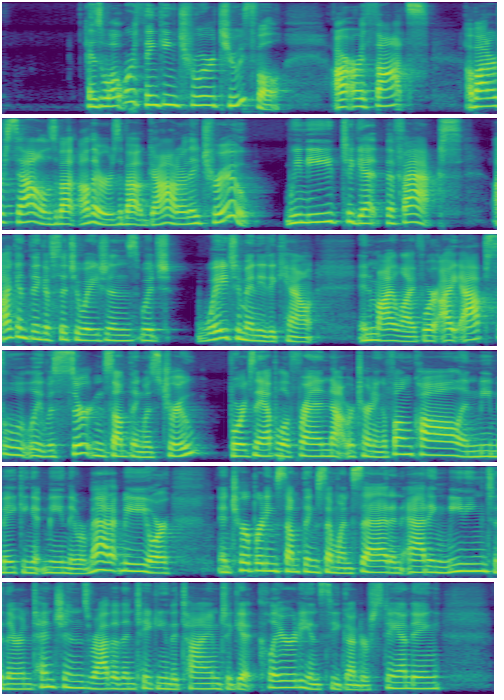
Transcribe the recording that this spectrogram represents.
is what we're thinking true or truthful? Are our thoughts about ourselves, about others, about God, are they true? We need to get the facts. I can think of situations which way too many to count in my life where I absolutely was certain something was true. For example, a friend not returning a phone call and me making it mean they were mad at me, or interpreting something someone said and adding meaning to their intentions rather than taking the time to get clarity and seek understanding.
